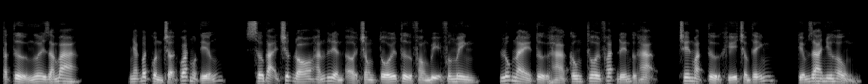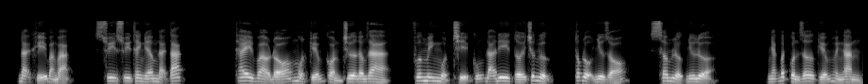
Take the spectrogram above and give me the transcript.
Tặc tử ngươi dám ba. Nhạc bất quần trợn quát một tiếng, sơ tại trước đó hắn liền ở trong tối từ phòng bị phương minh, lúc này tử hà công thôi phát đến cực hạn, trên mặt tử khí trầm tĩnh, kiếm ra như hồng, đại khí bằng bạc, suy suy thanh âm đại tác. Thay vào đó một kiếm còn chưa đâm ra, phương minh một chỉ cũng đã đi tới trước ngực, tốc độ như gió, xâm lược như lửa nhạc bất quần dơ kiếm hoành ngăn,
